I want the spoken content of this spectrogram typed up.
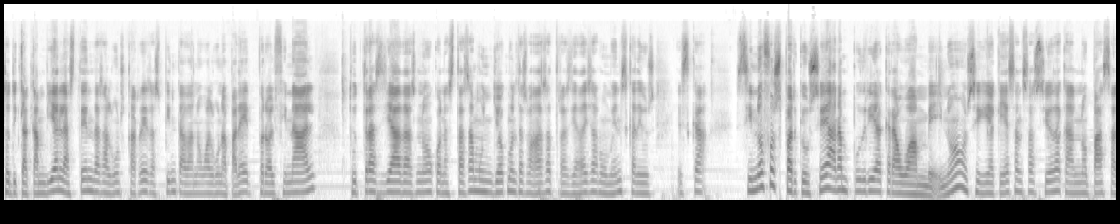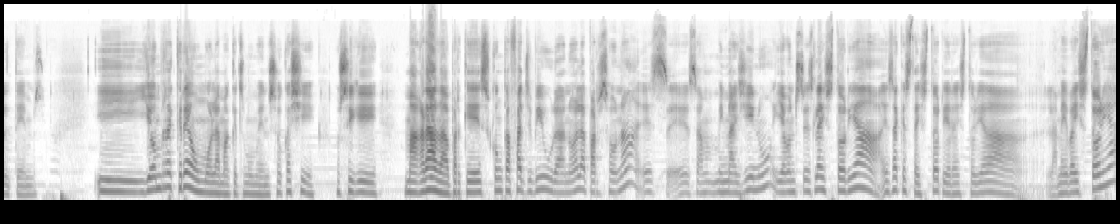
tot i que canvien les tendes, alguns carrers es pinta de nou alguna paret, però al final tu et trasllades, no? quan estàs en un lloc moltes vegades et trasllades a moments que dius és que si no fos perquè ho sé ara em podria creuar amb ell, no? o sigui aquella sensació de que no passa el temps i jo em recreo molt en aquests moments, sóc així, o sigui, m'agrada perquè és com que faig viure no, la persona, és, és, m'imagino, i llavors és la història, és aquesta història, la història de la meva història,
